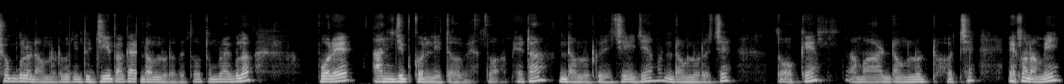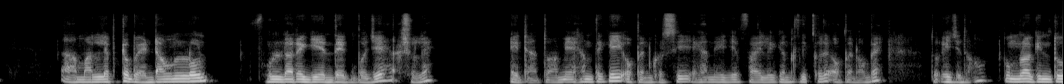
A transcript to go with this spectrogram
সবগুলো ডাউনলোড হবে, কিন্তু জিপ আকারে ডাউনলোড হবে। তো তোমরা এগুলো পরে আনজিপ করে নিতে হবে। তো আমি এটা ডাউনলোড করে নিচ্ছি। এই যে আমার ডাউনলোড হচ্ছে। তো ওকে আমার ডাউনলোড হচ্ছে। এখন আমি, আমার ল্যাপটপে ডাউনলোড ফোল্ডারে গিয়ে দেখব যে আসলে এটা। তো আমি এখান থেকেই ওপেন করছি। এখানে এই যে ফাইল এখানে ক্লিক করে ওপেন হবে। তো এই যে দেখো, তোমরা কিন্তু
